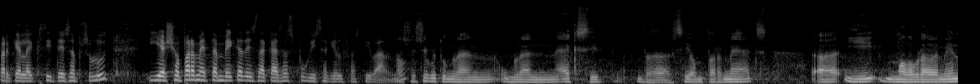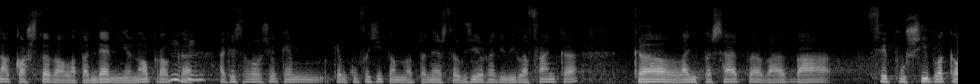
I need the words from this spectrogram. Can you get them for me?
perquè l'èxit és absolut, i això permet també que des de casa es pugui seguir el festival. No? Això ha sigut un gran, un gran èxit, de, si em permets, eh, i malauradament a costa de la pandèmia, no? però que uh -huh. aquesta relació que hem, que hem confegit amb la Penedès Televisió i Ràdio Vilafranca, que l'any passat va, va fer possible que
